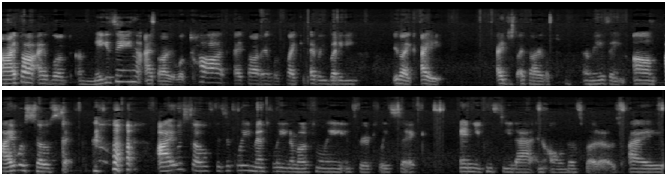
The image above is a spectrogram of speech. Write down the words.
I thought I looked amazing. I thought I looked hot. I thought I looked like everybody like I I just I thought I looked amazing. Um I was so sick. I was so physically, mentally and emotionally and spiritually sick and you can see that in all of those photos. I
